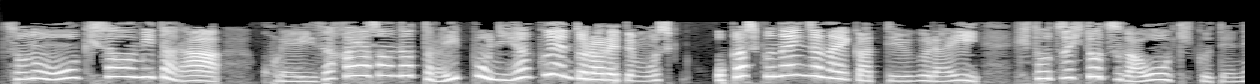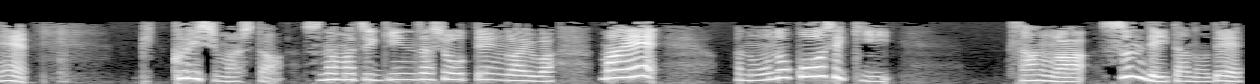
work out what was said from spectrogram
その大きさを見たら、これ居酒屋さんだったら1本200円取られてもおかしくないんじゃないかっていうぐらい、一つ一つが大きくてね、びっくりしました。砂町銀座商店街は、前、あの、小野功石さんが住んでいたので、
